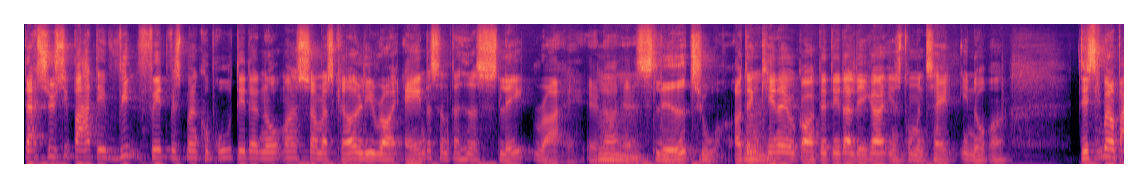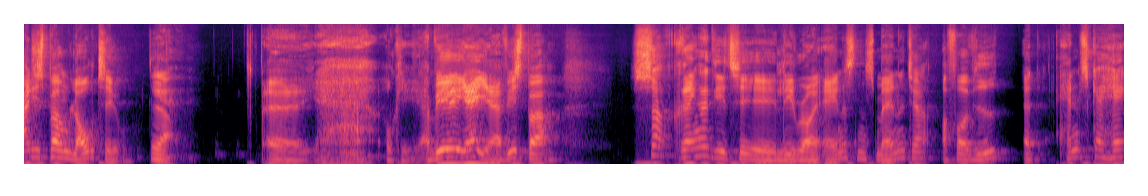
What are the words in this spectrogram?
der synes jeg bare, det er vildt fedt, hvis man kunne bruge det der nummer, som er skrevet Leroy Anderson, der hedder Slate Ride, eller mm. Slædetur. Og den mm. kender jeg jo godt. Det er det, der ligger instrumentalt i nummeret. Det skal man jo bare lige spørge om lov til. jo. Ja. Øh, ja, okay. Ja, vi, ja, ja, vi spørger. Så ringer de til Leroy Andersons manager og får at vide, at han skal have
